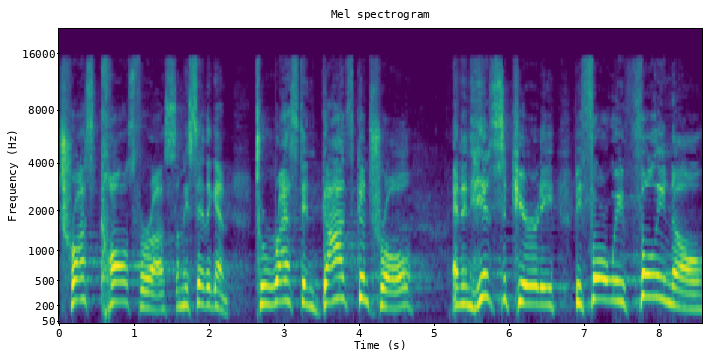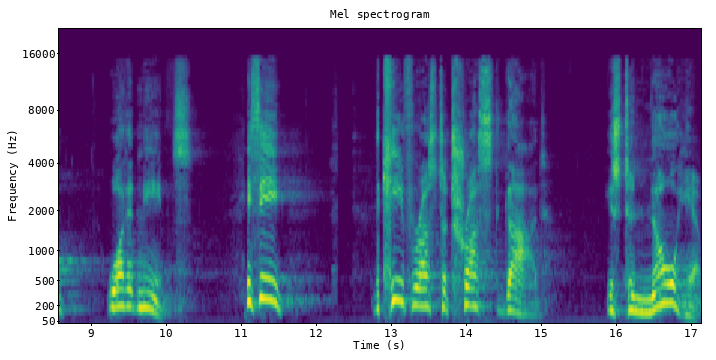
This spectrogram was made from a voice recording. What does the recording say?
Trust calls for us, let me say it again, to rest in God's control and in His security before we fully know what it means. You see, the key for us to trust God is to know Him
